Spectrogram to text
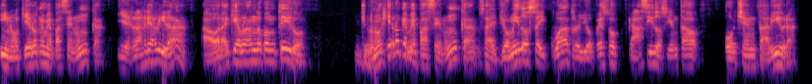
y no quiero que me pase nunca. Y es la realidad. Ahora aquí hablando contigo, yo no quiero que me pase nunca. O sea, yo mido 6'4, yo peso casi 280 libras.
